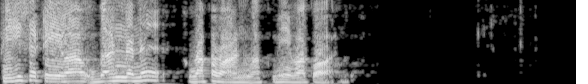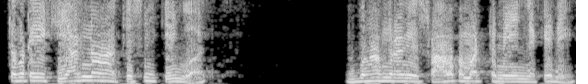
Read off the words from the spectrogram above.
පිරිසට ඒවා උගන්වන වකවානුවක් මේ වකවානුව. එතකොට ඒ කියන්න කෙසේ කිව්වත් බුදුහාමරගේ ශ්‍රාවක මට්ටමේ ඉන්න කෙනෙක්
